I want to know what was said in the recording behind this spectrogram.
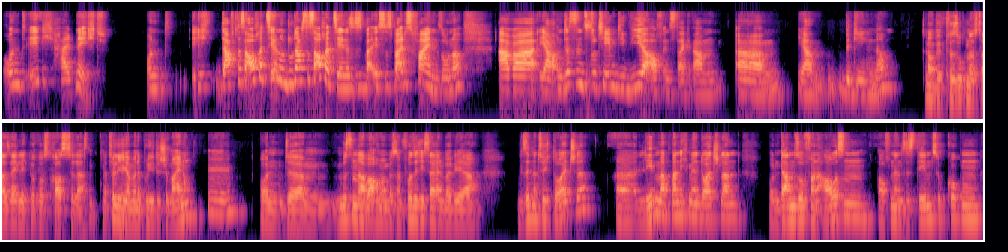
und ich halt nicht. Und ich darf das auch erzählen und du darfst das auch erzählen. Es ist, es ist beides fein, so, ne? Aber ja, und das sind so Themen, die wir auf Instagram ähm, ja, bedienen, ne? Genau, wir versuchen das tatsächlich bewusst rauszulassen. Natürlich haben wir eine politische Meinung mhm. und ähm, müssen aber auch immer ein bisschen vorsichtig sein, weil wir, wir sind natürlich Deutsche, äh, leben aber nicht mehr in Deutschland und dann so von außen auf ein System zu gucken,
